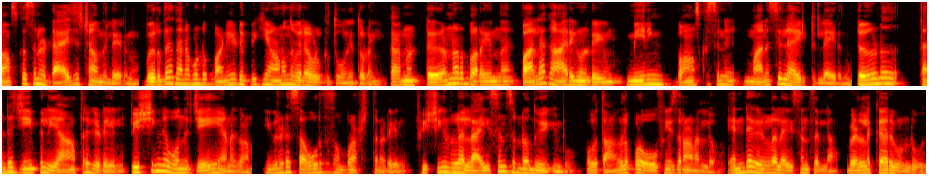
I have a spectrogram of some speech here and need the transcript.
വാസ്കസിന് ഡൈജസ്റ്റ് ആവുന്നില്ലായിരുന്നു. വെറുതെ തന്നെ കൊണ്ട് പണിയെടുപ്പിക്കുകയാണെന്ന് വരെ അവൾക്ക് തോന്നി തുടങ്ങി കാരണം ടേണർ പറയുന്ന പല കാര്യങ്ങളുടെയും മീനിങ് വാസ്കസിന് മനസ്സിലായിട്ടില്ലായിരുന്നു. ടേണ് തന്റെ ജീപ്പിൽ യാത്രക്കിടയിൽ ഫിഷിങ്ങിന് പോകുന്ന ജയയാണ് കാണും ഇവരുടെ സൗഹൃദ സംഭാഷണത്തിനിടയിൽ ഫിഷിങ്ങിനുള്ള ലൈസൻസ് ഉണ്ടോ എന്ന് ചോദിക്കുമ്പോൾ ഓ താങ്കളിപ്പോൾ ഓഫീസറാണല്ലോ എന്റെ കയ്യിലുള്ള ലൈസൻസ് എല്ലാം വെള്ളക്കാർ കൊണ്ടുപോയി.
